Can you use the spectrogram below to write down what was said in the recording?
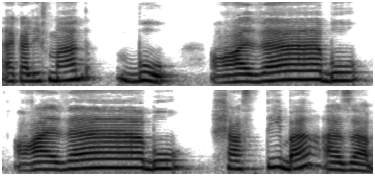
এক আলিফ মাদ, বু। আজাবু আজাবু শাস্তি বা আজাব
